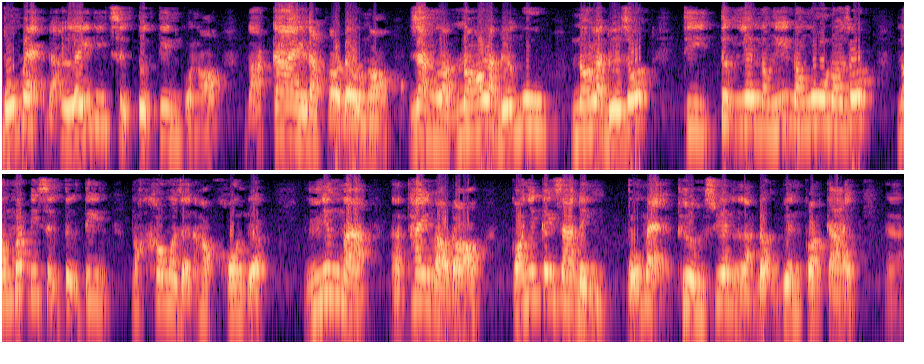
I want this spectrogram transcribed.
bố mẹ đã lấy đi sự tự tin của nó, đã cài đặt vào đầu nó rằng là nó là đứa ngu, nó là đứa dốt thì tự nhiên nó nghĩ nó ngu, nó dốt nó mất đi sự tự tin nó không bao giờ nó học khôn được. Nhưng mà à, thay vào đó có những cái gia đình bố mẹ thường xuyên là động viên con cái. À,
